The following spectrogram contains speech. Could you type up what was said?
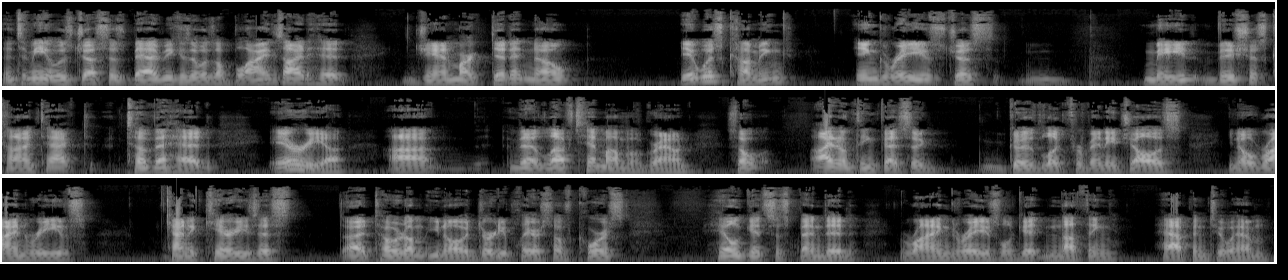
And to me, it was just as bad because it was a blindside hit. Janmark didn't know it was coming, and Graves just made vicious contact to the head area uh, that left him on the ground. So I don't think that's a good look for NHL. As you know, Ryan Reaves kind of carries this uh, totem, you know, a dirty player. So of course he'll get suspended. Ryan Graves will get nothing happen to him,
